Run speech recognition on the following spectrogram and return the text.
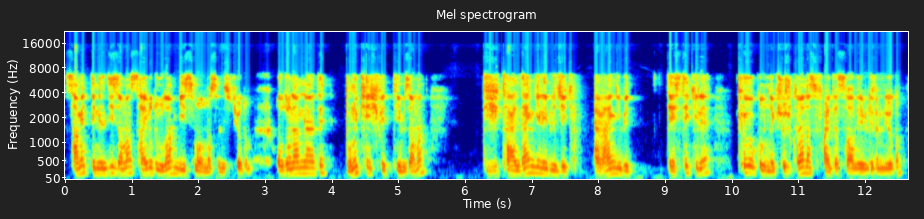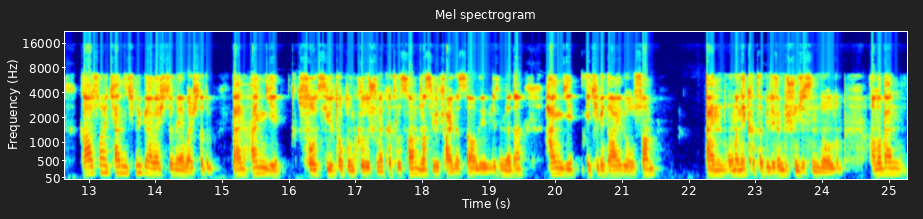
Samet denildiği zaman saygı duyulan bir isim olmasını istiyordum. O dönemlerde bunu keşfettiğim zaman dijitalden gelebilecek herhangi bir destek ile köy okulundaki çocuklara nasıl fayda sağlayabilirim diyordum. Daha sonra kendi içinde bir araştırmaya başladım. Ben hangi sivil toplum kuruluşuna katılsam nasıl bir fayda sağlayabilirim ya da hangi ekibe dahil olsam ben ona ne katabilirim düşüncesinde oldum. Ama ben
